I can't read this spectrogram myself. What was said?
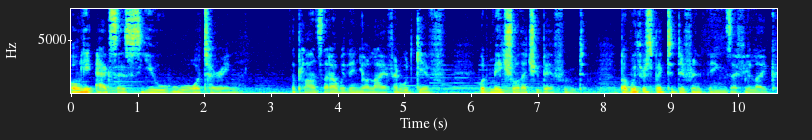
only access you watering the plants that are within your life and would give would make sure that you bear fruit. But with respect to different things i feel like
